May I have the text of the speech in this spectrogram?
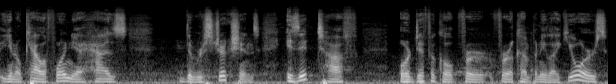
you know California has the restrictions. Is it tough or difficult for, for a company like yours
